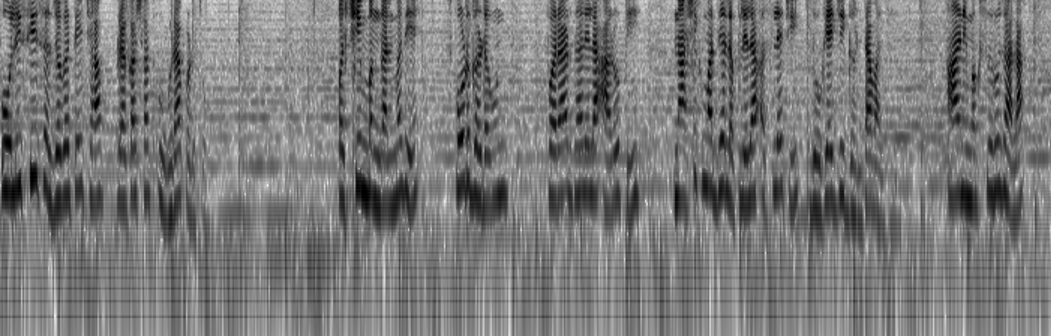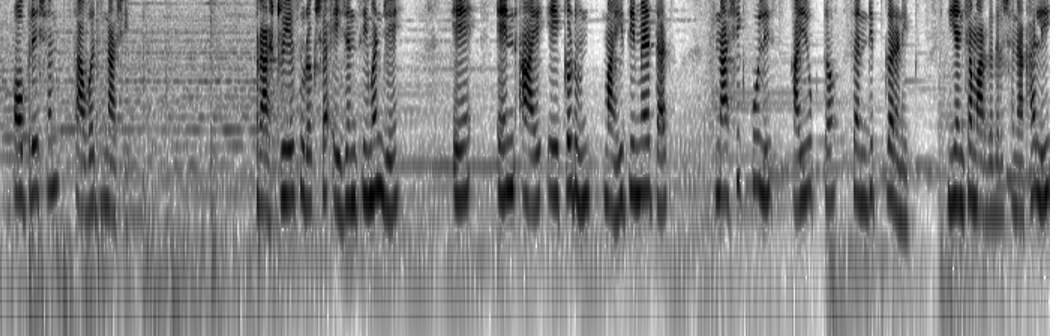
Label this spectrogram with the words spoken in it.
पोलिसी सजगतेच्या प्रकाशात उघडा पडतो. पश्चिम बंगालमध्ये स्फोट घडवून फरार झालेला आरोपी नाशिकमध्ये लपलेला असल्याची धोक्याची घंटा वाजली. आणि मग सुरू झाला ऑपरेशन सावध नाशिक. राष्ट्रीय सुरक्षा एजन्सी म्हणजे ए एन आय एकडून माहिती मिळताच नाशिक पोलीस आयुक्त संदीप कर्णिक यांच्या मार्गदर्शनाखाली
